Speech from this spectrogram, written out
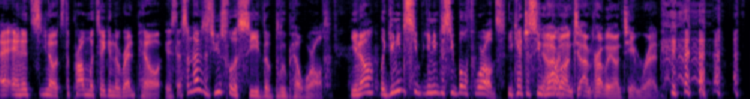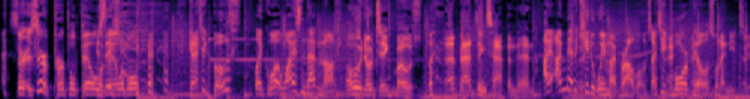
And it's, you know, it's the problem with taking the red pill is that sometimes it's useful to see the blue pill world. You know, like you need to see you need to see both worlds. You can't just see Yeah, one. I'm on. T- I'm probably on team red. is there is there a purple pill Is available? Can I take both? Like, wh- why isn't that an option? oh, don't take both. That bad things happen then. I, I medicate away my problems. I take more pills when I need to.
